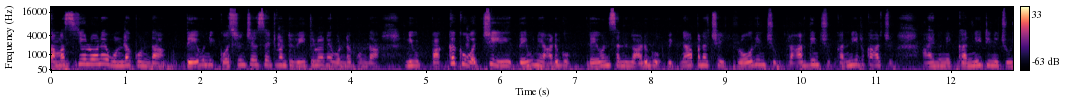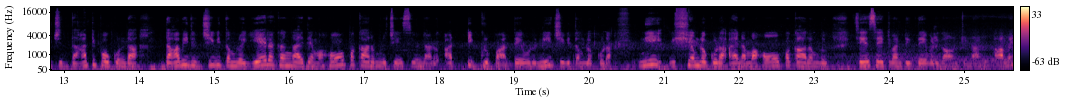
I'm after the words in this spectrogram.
సమస్యలోనే ఉండకుండా దేవుని క్వశ్చన్ చేసేటువంటి రీతిలోనే ఉండకుండా నీవు పక్కకు వచ్చి దేవుని అడుగు దేవుని సన్నిధిలో అడుగు విజ్ఞాపన చేయి రోధించు ప్రార్థించు కన్నీరు కార్చు. ఆయన నీ కన్నీటిని చూచి దాటిపోకుండా దావీదు జీవితంలో ఏ రకంగా అయితే మహోపకారములు చేసి ఉన్నాడో అట్టి కృప దేవుడు నీ జీవితంలో కూడా నీ విషయంలో కూడా ఆయన మహోపకారములు చేసేటువంటి దేవుడిగా ఉంటున్నాడు. ఆమె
